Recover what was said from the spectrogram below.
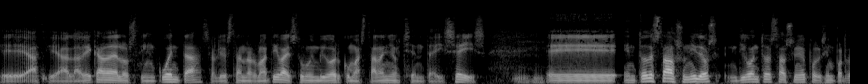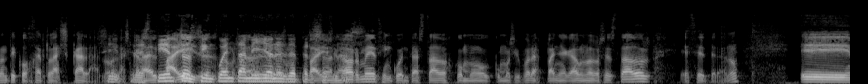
eh, hacia la década de los 50 salió esta normativa, estuvo en vigor como hasta el año 86. eh, en todo Estados Unidos, digo en todo Estados Unidos porque es importante coger la escala, ¿no? la escala 350 millones de, personas. Un país enorme, 50 estados como, como si fuera España cada uno de los estados, etcétera, ¿no? Eh,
